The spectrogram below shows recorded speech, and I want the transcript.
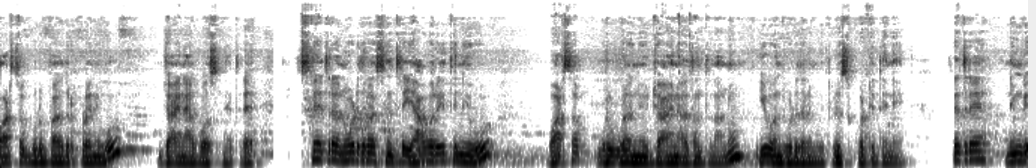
ವಾಟ್ಸಪ್ ಗ್ರೂಪ್ ಆಗಿದ್ರು ಕೂಡ ನೀವು ಜಾಯ್ನ್ ಆಗ್ಬೋದು ಸ್ನೇಹಿತರೆ. ಸ್ನೇಹಿತರೆ ನೋಡಿದ್ರೆ ಸ್ನೇಹಿತರೆ, ಯಾವ ರೀತಿ ನೀವು ವಾಟ್ಸಪ್ ಗ್ರೂಪ್ಗಳಲ್ಲಿ ನೀವು ಜಾಯ್ನ್ ಆಗೋದಂತ ನಾನು ಈ ಒಂದು ವಿಡಿಯೋದಲ್ಲಿ ನಿಮಗೆ ತಿಳಿಸ್ಕೊಟ್ಟಿದ್ದೇನೆ. ಸ್ನೇಹಿತರೆ, ನಿಮಗೆ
